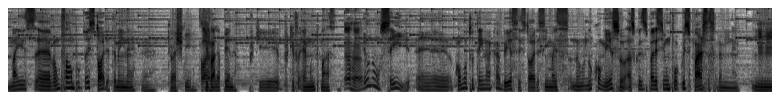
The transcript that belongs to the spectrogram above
Mas é, vamos falar um pouco da história também, né? É, que eu acho que, que Claro. vale a pena. Porque, porque é muito massa. Aham. Eu não sei é, como tu tem na cabeça a história, assim, mas no, no começo as coisas pareciam um pouco esparsas pra mim, né? E Uhum,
